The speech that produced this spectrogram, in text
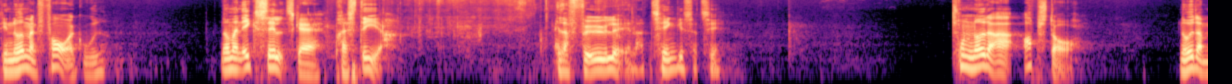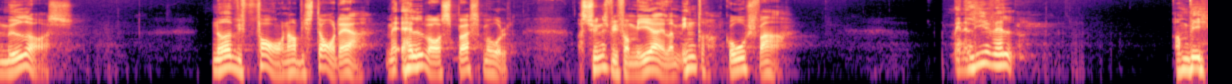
Det er noget, man får af Gud. Noget, man ikke selv skal præstere eller føle, eller tænke sig til. Jeg tror, noget, der opstår. Noget, der møder os. Noget, vi får, når vi står der med alle vores spørgsmål, og synes, vi får mere eller mindre gode svar. Men alligevel, om vi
